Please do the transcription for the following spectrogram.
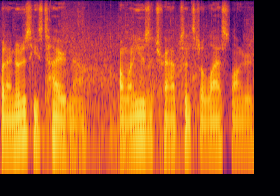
but I notice he's tired now. I want to use a trap since it'll last longer.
